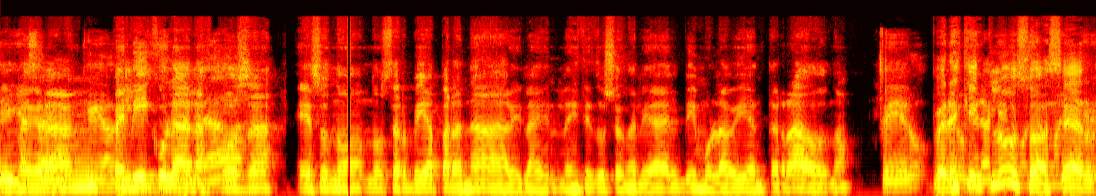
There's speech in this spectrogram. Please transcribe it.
en la gran película de las cosas, eso no, no, servía para nada y la, institucionalidad del mismo la había enterrado, ¿no? Pero, pero, es que incluso hacer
